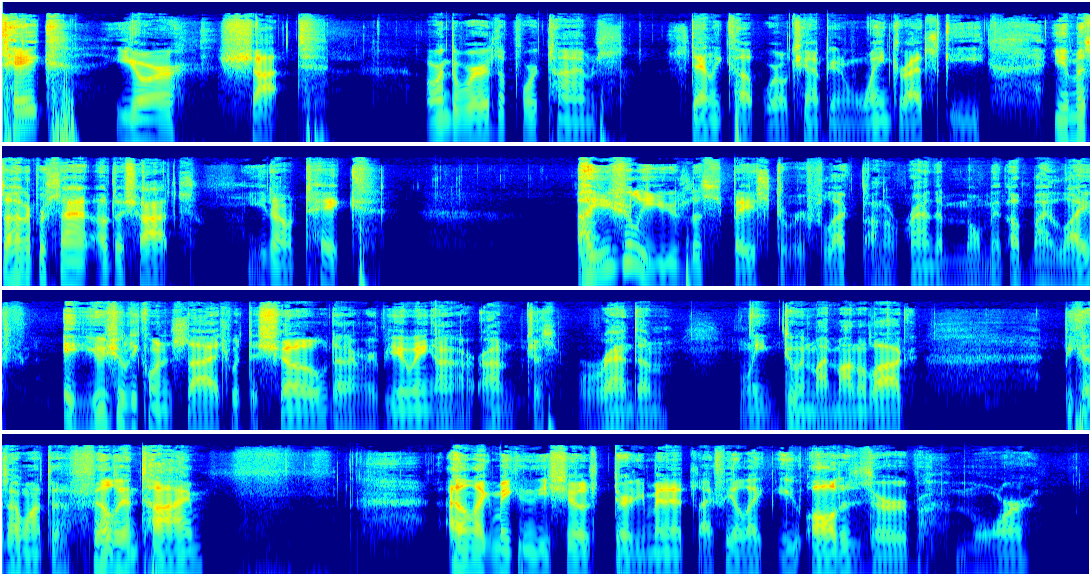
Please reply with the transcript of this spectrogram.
Take your shot. Or in the words of four times Stanley Cup world champion Wayne Gretzky, you miss 100% of the shots you don't take. I usually use this space to reflect on a random moment of my life. It usually coincides with the show that I'm reviewing, or I'm just randomly doing my monologue because I want to fill in time. I don't like making these shows 30 minutes. I feel like you all deserve more.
